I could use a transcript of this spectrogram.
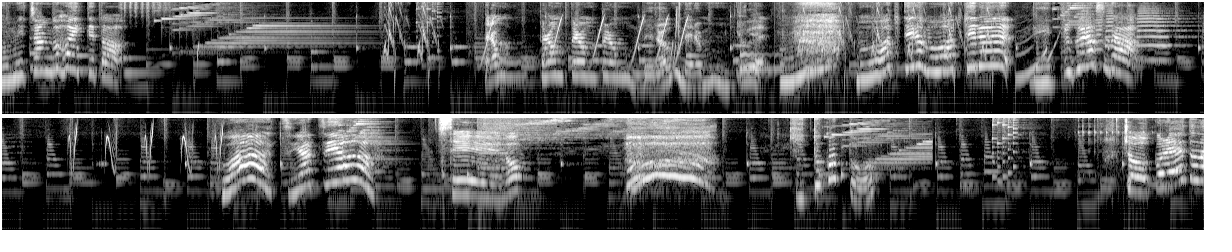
ん？アメちゃんが入ってた。ペロンペロンペロンペロン。メロンメロン。回ってる回ってる。リップグラスだ。わあツヤツヤ。せーの。キットカット？チョコレートだ。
